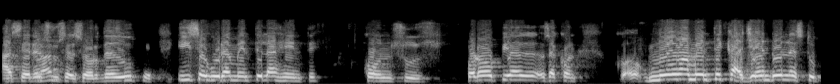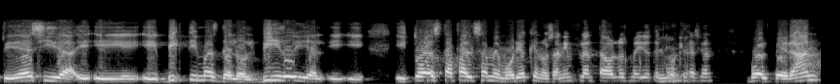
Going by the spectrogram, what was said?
a ser el sucesor de Duque. Y seguramente la gente, con sus propias, o sea, con, nuevamente cayendo en la estupidez y, víctimas del olvido y, toda esta falsa memoria que nos han implantado los medios de comunicación, volverán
